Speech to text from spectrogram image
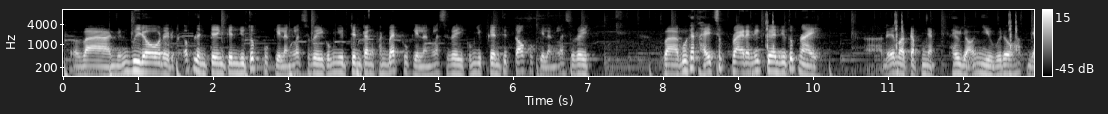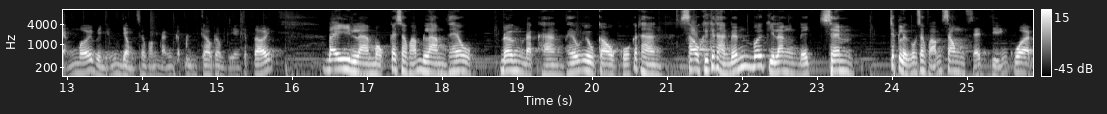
và những video đều được up lên trên kênh youtube của Kỳ Lăng Luxury, cũng như trên trang fanpage của Kỳ Lăng Luxury, cũng như kênh tiktok của Kỳ Lăng Luxury. Và quý khách hãy subscribe đăng ký kênh youtube này à, để mà cập nhật, theo dõi nhiều video hấp dẫn mới về những dòng sản phẩm đẳng cấp đỉnh cao trong thời gian sắp tới. Đây là một cái sản phẩm làm theo đơn đặt hàng theo yêu cầu của khách hàng. Sau khi khách hàng đến với Kỳ Lăng để xem chất lượng của sản phẩm xong, sẽ chuyển qua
